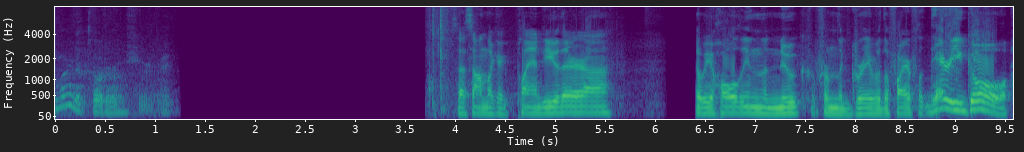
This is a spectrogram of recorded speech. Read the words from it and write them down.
I'm wearing a Totoro shirt right Does that sound like a plan to you there? Uh, he'll be holding the nuke from the grave of the firefly. There you go.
